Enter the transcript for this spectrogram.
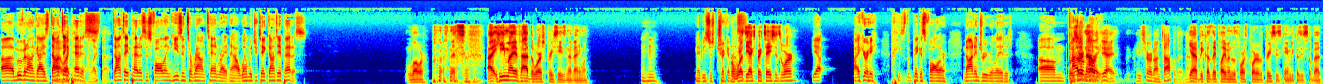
Uh, moving on, guys. Dante like that. Pettis. I like that. Dante Pettis is falling. He's into round 10 right now. When would you take Dante Pettis? Lower. That's, I, he might have had the worst preseason of anyone. Mm-hmm. Maybe he's just tricking For us. what the expectations were, Yep. I agree. He's the biggest faller, non injury related. Um, Well, Kyler hurt now. Murray. Yeah, he's hurt on top of it now. yeah, because they play him into the fourth quarter of the preseason game because he's so bad.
